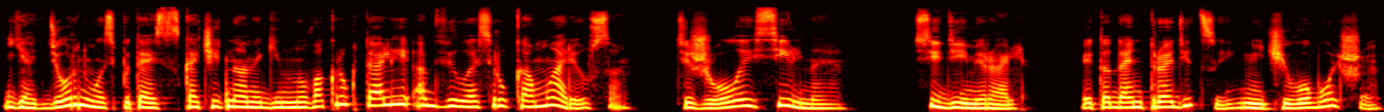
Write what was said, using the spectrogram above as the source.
Я дернулась, пытаясь вскочить на ноги, но вокруг талии обвелась рука Мариуса. Тяжелая и сильная. «Сиди, Мираль. Это дань традиции, ничего больше».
